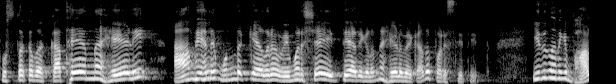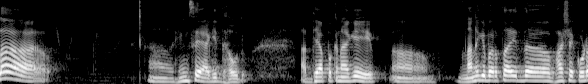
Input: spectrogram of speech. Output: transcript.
ಪುಸ್ತಕದ ಕಥೆಯನ್ನು ಹೇಳಿ ಆಮೇಲೆ ಮುಂದಕ್ಕೆ ಅದರ ವಿಮರ್ಶೆ ಇತ್ಯಾದಿಗಳನ್ನು ಹೇಳಬೇಕಾದ ಪರಿಸ್ಥಿತಿ ಇತ್ತು. ಇದು ನನಗೆ ಭಾಳ ಹಿಂಸೆ ಆಗಿದ್ದು ಹೌದು. ಅಧ್ಯಾಪಕನಾಗಿ ನನಗೆ ಬರ್ತಾ ಇದ್ದ ಭಾಷೆ ಕೂಡ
